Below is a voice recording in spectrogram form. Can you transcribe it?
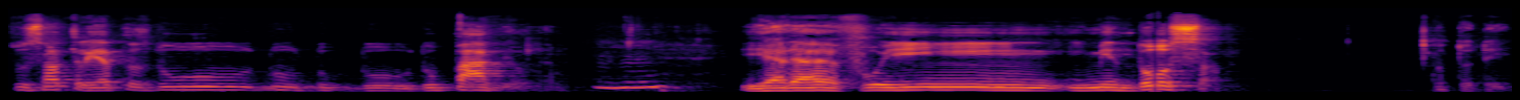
dos atletas do, do, do, do, pádel, né? E era, foi em, em Mendoza. o torneio.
